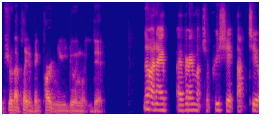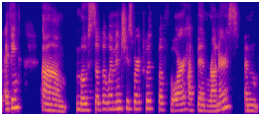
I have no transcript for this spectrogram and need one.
i'm sure that played a big part in you doing what you did no and i i very much appreciate that too i think um most of the women she's worked with before have been runners and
